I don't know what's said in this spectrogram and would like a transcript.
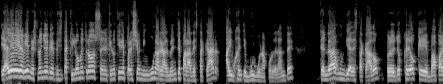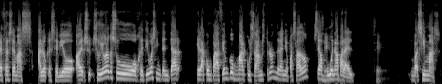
ya le veo bien, es un año que necesita kilómetros en el que no tiene presión ninguna realmente para destacar. Hay gente muy buena por delante. Tendrá algún día destacado, pero yo creo que va a parecerse más a lo que se vio. A ver, yo creo que su objetivo es intentar que la comparación con Marcus Armstrong del año pasado sea buena para él. Sí. Sin más.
